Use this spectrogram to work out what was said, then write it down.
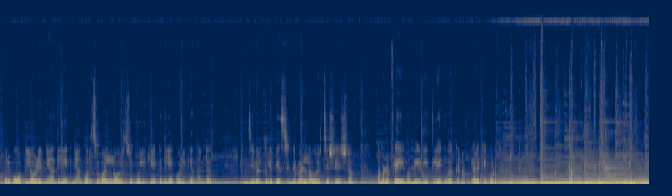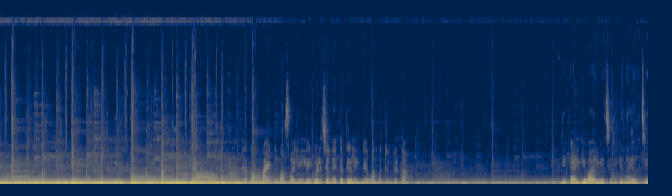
അപ്പോൾ ഒരു ബോട്ടിൽ ഒഴിഞ്ഞ് അതിലേക്ക് ഞാൻ കുറച്ച് വെള്ളം ഒഴിച്ച് കുലുക്കിയിട്ട് ഇതിലേക്ക് ഒഴിക്കുന്നുണ്ട്. ഇഞ്ചി വെളുത്തുള്ളി പേസ്റ്റിന്റെ വെള്ളം ഒഴിച്ച ശേഷം നമ്മുടെ ഫ്ലെയിം മീഡിയത്തിലേക്ക് വെക്കണം. ഇളക്കി കൊടുക്കണം. നന്നായിട്ട് മസാലയിൽ വെളിച്ചെണ്ണയൊക്കെ തെളിഞ്ഞ് വന്നിട്ടുണ്ട് കേട്ടോ ഇനി കഴുകി വാരി വെച്ചിരിക്കുന്ന ഇറച്ചി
